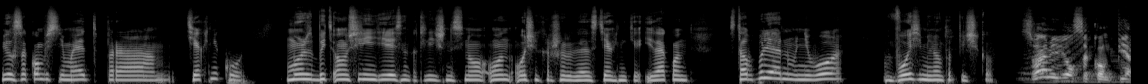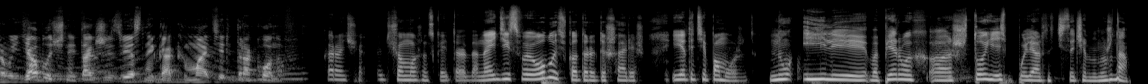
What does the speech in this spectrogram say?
Вилсаком снимает про технику. Может быть, он вообще не интересен как личность, но он очень хорошо разбирается в технике. И так он стал популярным, у него 8 миллионов подписчиков. С вами Вилсаком Первый Яблочный, также известный как Матерь Драконов. Короче, что можно сказать тогда? Найди свою область, в которой ты шаришь, и это тебе поможет. Ну, или, во-первых, а, что есть популярность зачем она нужна?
